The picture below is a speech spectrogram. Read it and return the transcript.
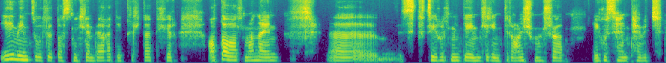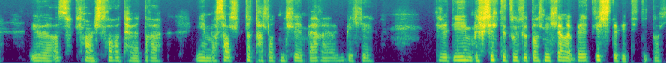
ийм ийм зүйлүүд бас нэлээд байгаад идэл та тэгэхээр одоо бол манай энэ сэтгцэн эрүүл мэндийн эмнэлэг энэ төр онш моншоо айгүй сайн тавьж юу яагаад судалгаа онцлогоогоо тавиад байгаа ийм бас олдтой талууд нэлээ байгаа юм билээ. Тэгээд ийм бэрхшээлтэй зүйлүүд бол нэлээ байдгийн шүү дээ бидэд бол.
